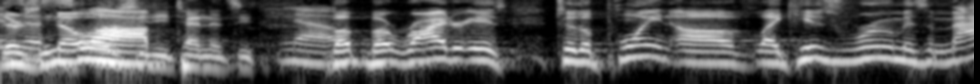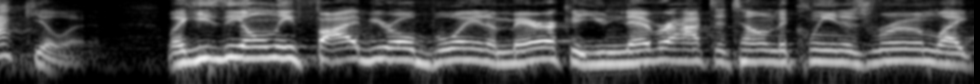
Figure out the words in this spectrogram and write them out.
there's no slob. ocd tendencies No. but but ryder is to the point of like his room is immaculate Like he's the only five year old boy in America. You never have to tell him to clean his room. Like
